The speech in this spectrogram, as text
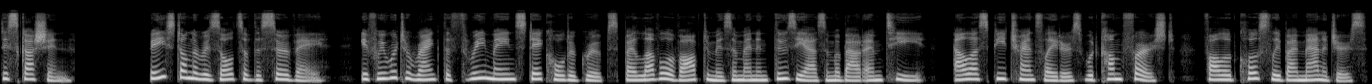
Discussion Based on the results of the survey, if we were to rank the three main stakeholder groups by level of optimism and enthusiasm about MT, LSP translators would come first, followed closely by managers,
